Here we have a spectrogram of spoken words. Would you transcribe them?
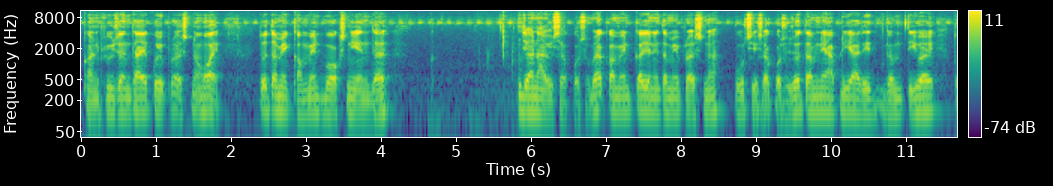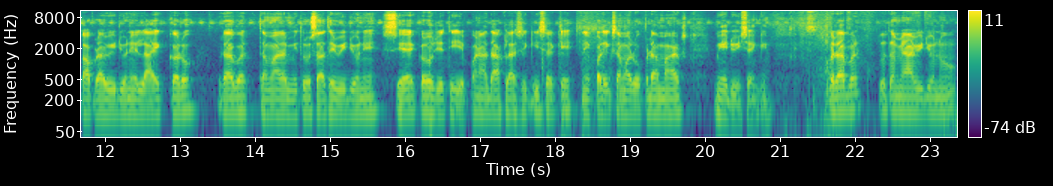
કન્ફ્યુઝન થાય, કોઈ પ્રશ્ન હોય, તો તમે કમેન્ટ બોક્સની અંદર જણાવી શકો છો. બરાબર? કમેન્ટ કરી અને તમે પ્રશ્ન પૂછી શકો છો. જો તમને આપણી આ રીત ગમતી હોય, તો આપણા વિડીયોને લાઇક કરો. બરાબર? તમારા મિત્રો સાથે વિડીયોને શેર કરો, જેથી એ પણ આ દાખલા શીખી શકે અને પરીક્ષામાં રોકડા માર્ક્સ મેળવી શકે. બરાબર? તો તમે આ વિડીયોનો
